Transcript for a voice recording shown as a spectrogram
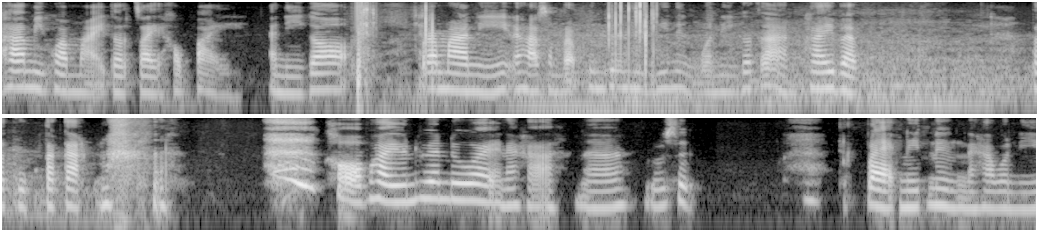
ค่ามีความหมายต่อใจเขาไป อันนี้ก็ ประมาณนี้นะคะสำหรับเพื่อนๆทีมที่หนึ่งวันนี้ก็จะอ่านไพ่แบบตะกุกตะกักนะขออภัยเพื่อนๆด้วยนะคะนะ รู้สึกแปลกนิดนึงนะคะ วันนี้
